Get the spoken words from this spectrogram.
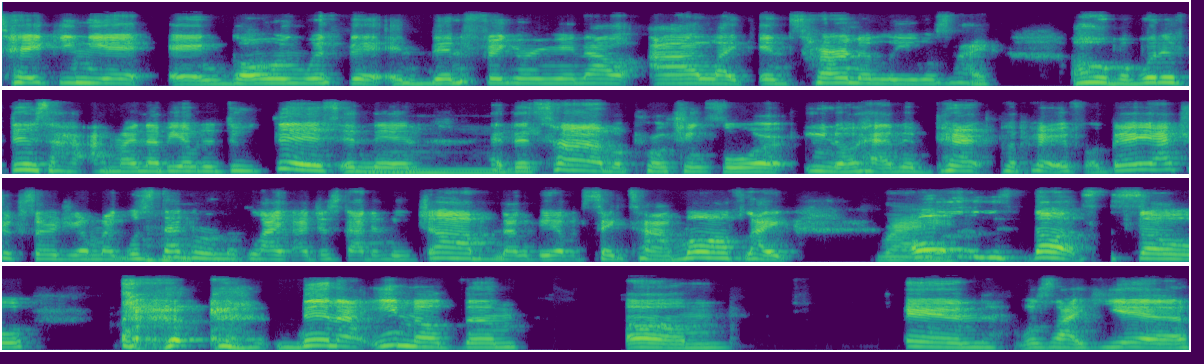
taking it and going with it and then figuring it out i like internally was like oh but what if this i, I might not be able to do this and then mm. at the time approaching for you know having parent preparing for bariatric surgery i'm like what's mm-hmm. that going to look like i just got a new job i'm not going to be able to take time off like right. all of these thoughts so then I emailed them um and was like, yeah,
